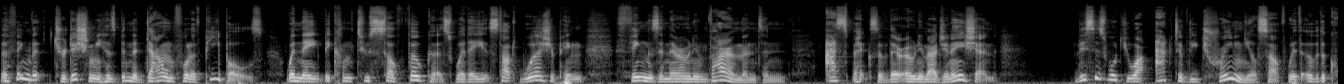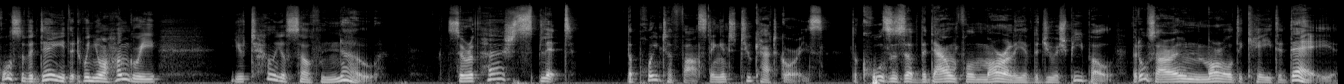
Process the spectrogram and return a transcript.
the thing that traditionally has been the downfall of peoples when they become too self focused, where they start worshipping things in their own environment and aspects of their own imagination. This is what you are actively training yourself with over the course of a day that when you're hungry, you tell yourself no. So Hirsch split the point of fasting into two categories the causes of the downfall morally of the Jewish people, but also our own moral decay today.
